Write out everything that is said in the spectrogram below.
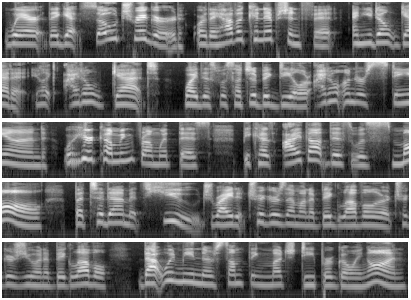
where they get so triggered or they have a conniption fit and you don't get it. You're like, I don't get why this was such a big deal, or I don't understand where you're coming from with this because I thought this was small, but to them it's huge, right? It triggers them on a big level or it triggers you on a big level. That would mean there's something much deeper going on.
